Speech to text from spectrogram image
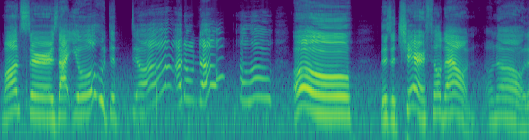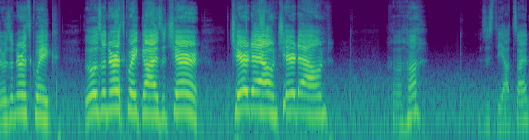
Monster, is that you who did... Uh, I don't know. Hello? Oh! There's a chair. Fell down. Oh no. There was an earthquake. There was an earthquake, guys. A chair Chair down, chair down. Uh-huh. Is this the outside?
